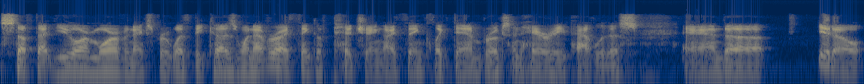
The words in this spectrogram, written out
stuff that you are more of an expert with because whenever I think of pitching, I think like Dan Brooks and Harry Pavlidis, and uh, you know,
